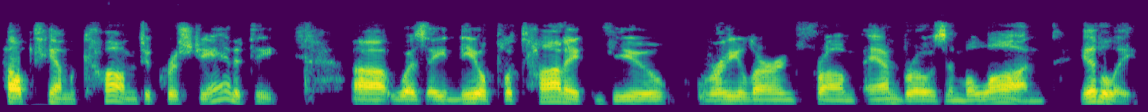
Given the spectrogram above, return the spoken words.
helped him come to Christianity. Uh, was a Neoplatonic view where he learned from Ambrose in Milan, Italy.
